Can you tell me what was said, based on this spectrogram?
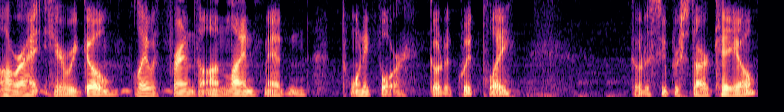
All right, here we go. Play with friends online, Madden 24. Go to Quick Play. Go to Superstar KO.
